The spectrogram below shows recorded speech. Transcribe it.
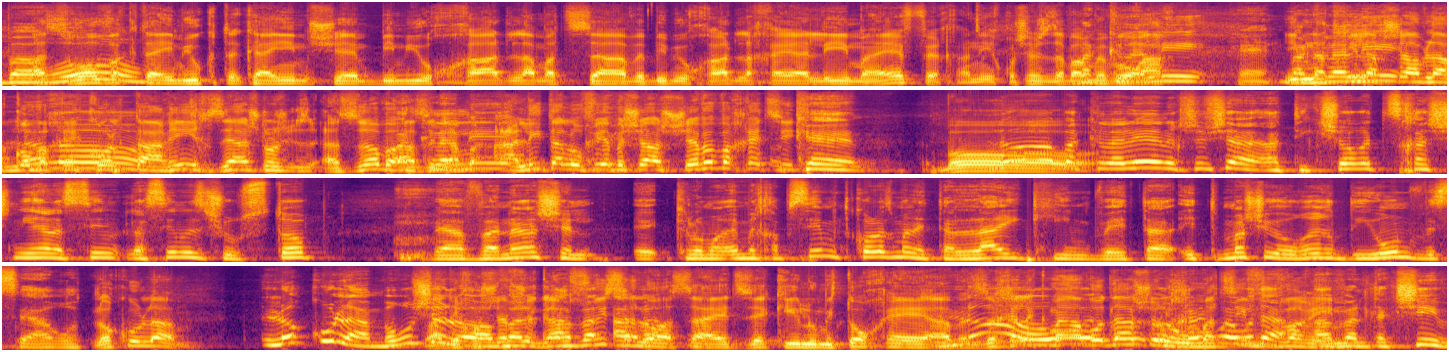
ברור. אז רוב הקטעים יהיו קטעים שהם במיוחד למצב ובמיוחד לחיילים, ההפך, אני חושב שזה דבר מבורך. בכללי- כן. אם נתחיל בכללי- עכשיו לעקוב לא, אחרי לא. כל תאריך, זה השלוש... עזוב, אז גם בכללי- עלית להופיע בשעה שבע וחצי. כן. בוא... לא, בכללי אני חושב שהתקשורת צריכה שנייה לשים, לשים איזשהו סטופ בהבנה של, אה, כלומר, הם מחפשים את כל הזמן את הלייקים ואת ה, את מה שיעורר דיון וסערות. לא כולם. לא כולם, ברור שלא, ואני אבל... חושב שגם אבל- סוויסה אבל- לא עשה את זה, כאילו מתוך... אה, אבל זה לא, חלק מהעבודה שלו, הוא מציב. דברים. אבל תקשיב,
